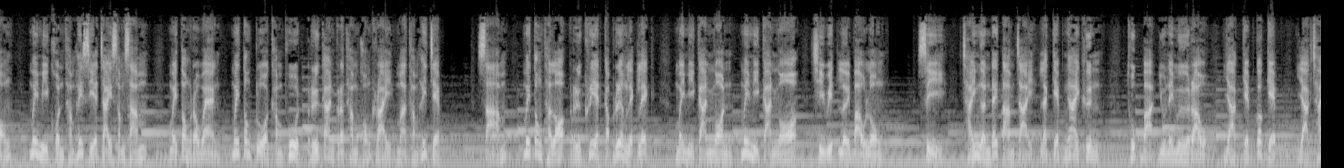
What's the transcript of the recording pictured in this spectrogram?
2. ไม่มีคนทำให้เสียใจซ้ำๆไม่ต้องระแวง ไม่ต้องกลัวคำพูดหรือการกระทำของใครมาทำให้เจ็บ 3. ไม่ต้องทะเลาะหรือเครียดกับเรื่องเล็กๆ ไม่มีการงอน ไม่มีการง้อ ชีวิตเลยเบาลง 4. ใช้เงินได้ตามใจและเก็บง่ายขึ้น ทุกบาทอยู่ในมือเรา อยากเก็บก็เก็บ อยากใช้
